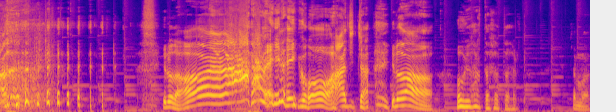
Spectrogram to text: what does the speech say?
일어나. 아, 아, 왜 이래, 이거. 아, 진짜. 일어나. 어, 살았다, 살았다, 살았다. 잠깐만.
